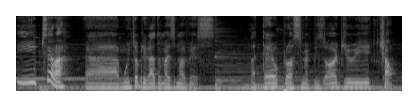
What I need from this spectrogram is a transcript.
E sei lá, uh, muito obrigado mais uma vez. Até o próximo episódio e tchau.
